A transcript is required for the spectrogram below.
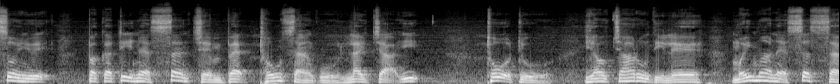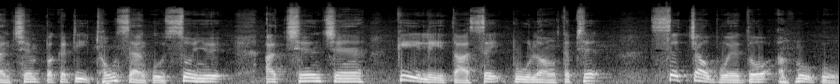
စွန့်၍ပကတိနှင့်ဆန့်ကျင်ဘက်ထုံးစံကိုလိုက်ကြ၏ထို့အတူယောက်ျားတို့သည်လည်းမိန်းမနှင့်ဆက်ဆံခြင်းပကတိထုံးစံကိုစွန့်၍အချင်းချင်းကိလေသာစိတ်ပူလောင်သဖြင့်စစ်ကြောက်ပွေသောအမှုကို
